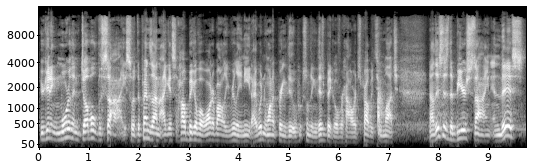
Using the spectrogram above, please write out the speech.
you're getting more than double the size. So it depends on, I guess, how big of a water bottle you really need. I wouldn't want to bring something this big over Howard. It's probably too much. Now, this is the beer stein, and this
